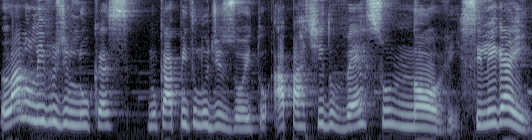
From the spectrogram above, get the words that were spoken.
Lá no livro de Lucas, no capítulo 18, a partir do verso 9. Se liga aí.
